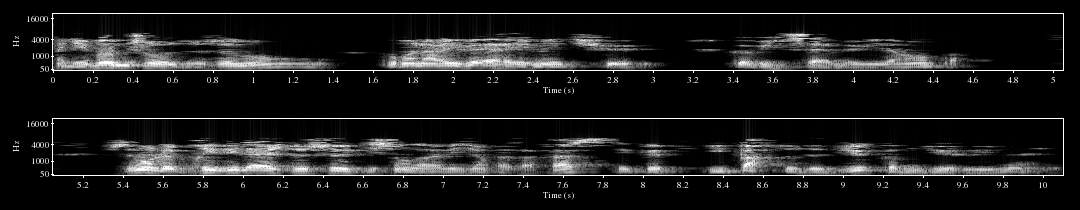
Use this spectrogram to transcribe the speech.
Et des bonnes choses de ce monde pour en arriver à aimer Dieu comme il s'aime Évidemment pas. Justement, le privilège de ceux qui sont dans la vision face à face, c'est qu'ils partent de Dieu comme Dieu lui-même.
